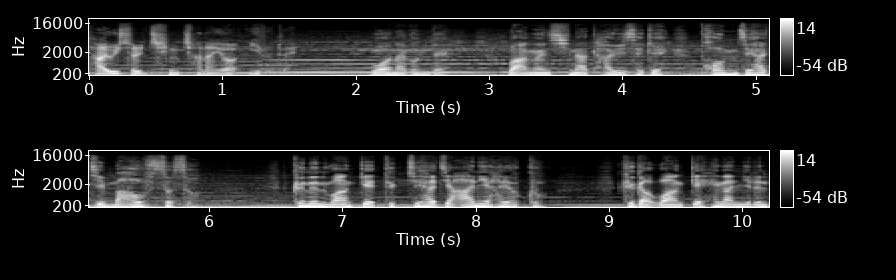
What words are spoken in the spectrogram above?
다윗을 칭찬하여 이르되 원하건대 왕은 신하 다윗에게 범죄하지 마옵소서. 그는 왕께 득죄하지 아니하였고 그가 왕께 행한 일은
